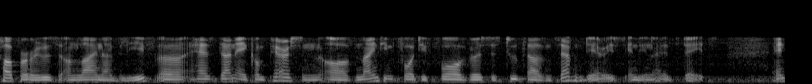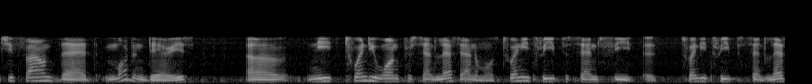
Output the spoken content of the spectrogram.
Capper, who's online, I believe, uh, has done a comparison of 1944 versus 2007 dairies in the United States. And she found that modern dairies uh, need 21% less animals, 23% feed, uh, 23% less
